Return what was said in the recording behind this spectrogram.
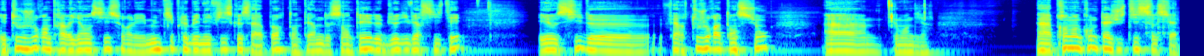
Et toujours en travaillant aussi sur les multiples bénéfices que ça apporte en termes de santé, de biodiversité et aussi de faire toujours attention à, comment dire, à prendre en compte la justice sociale.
